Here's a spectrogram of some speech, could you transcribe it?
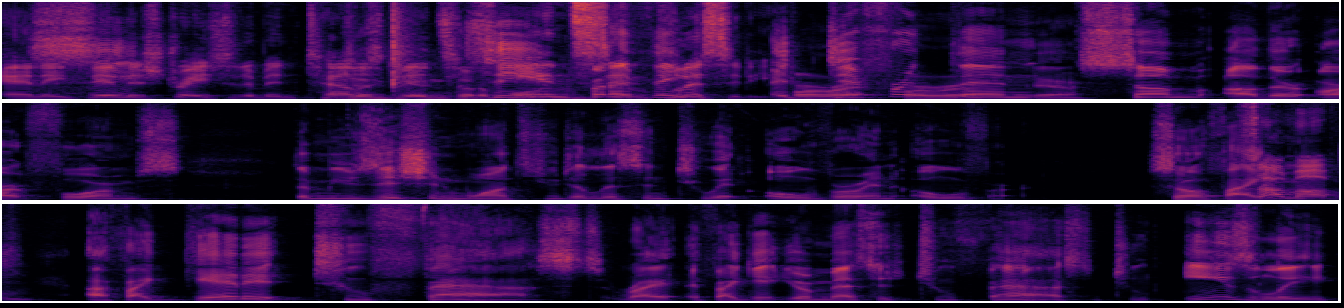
and a See- demonstration of getting intelligence to the in point. but I think simplicity. it- For real, for different real, than yeah. some other art forms, the musician wants you to listen to it over and over. So if I Some of 'em. if I get it too fast, right? If I get your message too fast, too easily,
